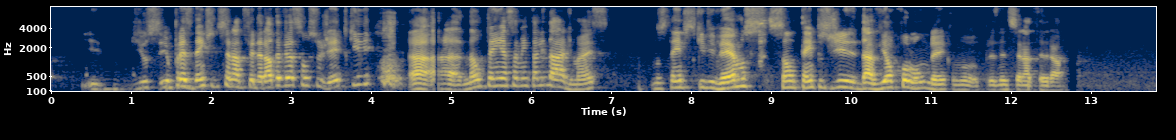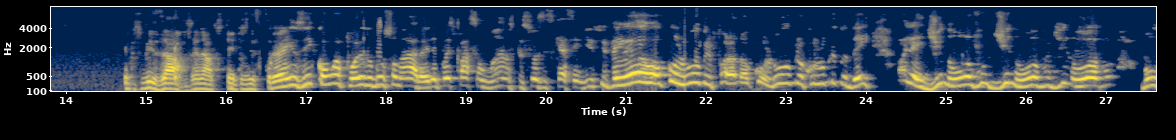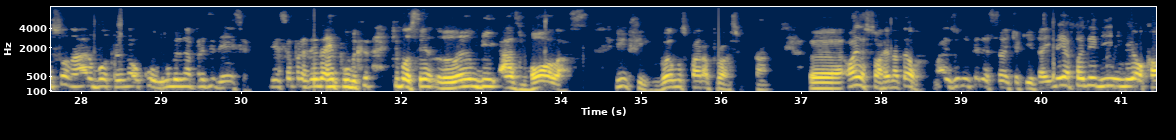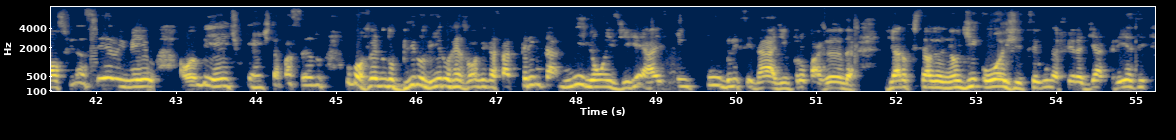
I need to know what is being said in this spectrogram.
E, e, o, e o, presidente do Senado Federal deveria ser um sujeito que uh, não tem essa mentalidade, mas nos tempos que vivemos são tempos de Davi Alcolumbre, como presidente do Senado Federal. Tempos bizarros, Renato, tempos estranhos e com o apoio do Bolsonaro. Aí depois passa um ano, as pessoas esquecem disso e vem, oh, Alcolumbre, fora do Alcolumbre, Alcolumbre do DEM. Olha aí, de novo, de novo, de novo, Bolsonaro botando Alcolumbre na presidência. esse é o presidente da República que você lambe as bolas. Enfim, vamos para a próxima, tá? Uh, olha só, Renatão, mais uma interessante aqui, tá? Em meio à pandemia, em meio ao caos financeiro, em meio ao ambiente que a gente está passando, o governo do Biro Liro resolve gastar 30 milhões de reais em publicidade, em propaganda. Diário Oficial da União de hoje, segunda-feira, dia 13,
